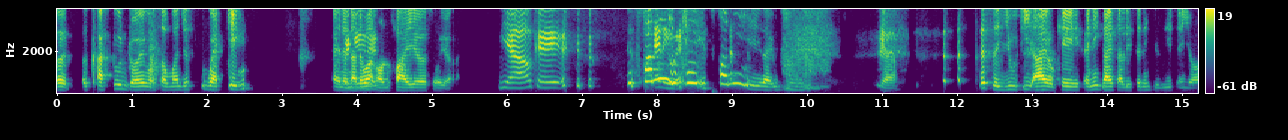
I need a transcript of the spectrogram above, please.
a, a cartoon drawing of someone just whacking and another one on fire, so yeah. yeah, okay. It's funny, Anyway. okay? It's funny. Like, yeah. That's a UTI, okay? If any guys are listening to this and your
